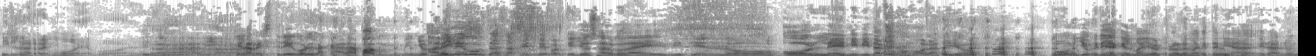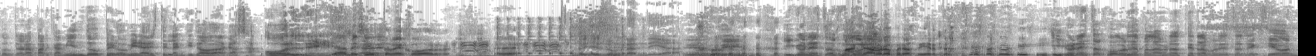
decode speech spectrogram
Y la remuevo, ¿eh? Y que la restriego en la cara, ¡pam! A mí me gusta esa gente porque yo salgo de ahí diciendo, ole, mi vida como mola, tío. Pum, yo creía que el mayor problema que tenía era no encontrar aparcamiento, pero mira, a este le han quitado la casa. ¡Ole! Ya me ¿Sabes? siento mejor. ¿eh? Hoy es un gran día. En fin, Y con estos juegos Macabro, pero cierto. y con estos juegos de palabras cerramos esta sección.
